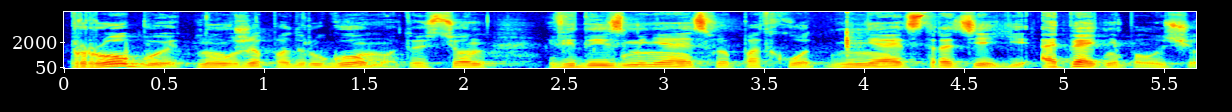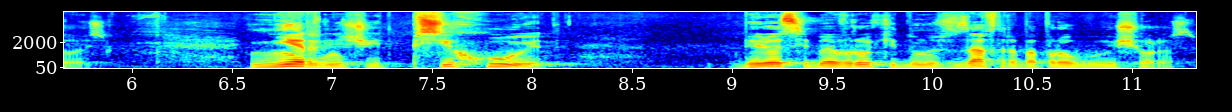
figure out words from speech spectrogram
пробует, но уже по-другому. То есть он видоизменяет свой подход, меняет стратегии, опять не получилось. Нервничает, психует, берет себя в руки, думает, завтра попробую еще раз.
